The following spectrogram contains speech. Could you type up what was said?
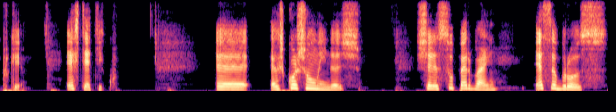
Porquê? É estético. Eh, as cores são lindas, cheira super bem, é saboroso,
